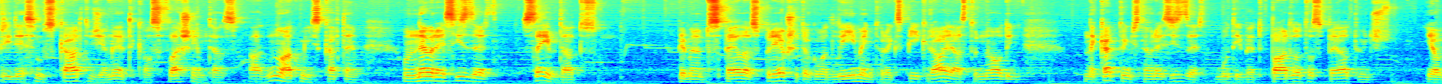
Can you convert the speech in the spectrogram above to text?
3DS uz kārtiņiem, ne tikai uz flashiem, tās nu, atmiņas kartēm. Un nevarēs izdzēst save datus. Piemēram, tu spēlē uz priekšu, ja tev kaut kāda līmeņa, tur XP krājās, tur naudiņa. Nekad tu viņus nevarēsi izdzēst. Būtībā, ja tu pārdod to spēli, tad viņš jau.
